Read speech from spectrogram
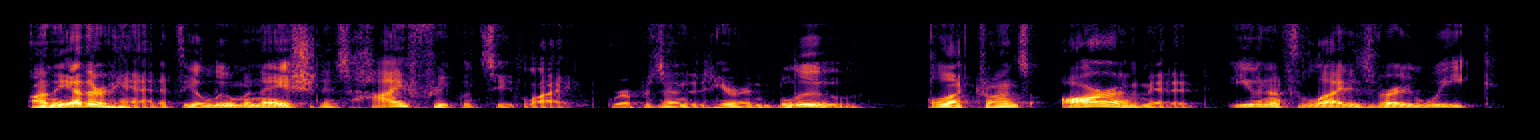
On the other hand, if the illumination is high frequency light, represented here in blue, electrons are emitted even if the light is very weak.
